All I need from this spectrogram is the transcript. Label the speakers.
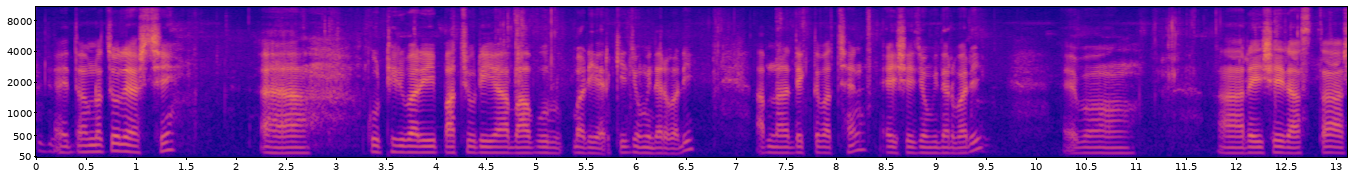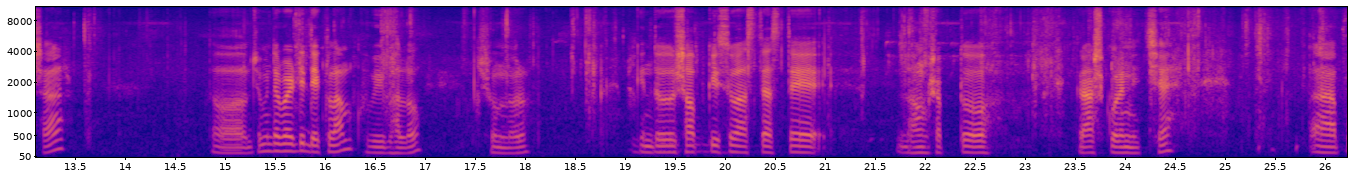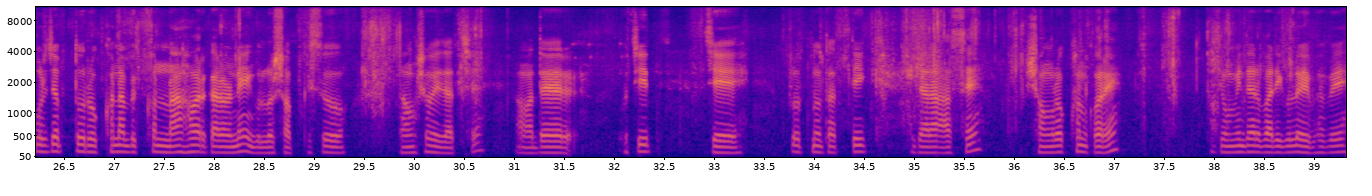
Speaker 1: এই তো আমরা চলে আসছি। কুঠির বাড়ি, পাচুরিয়া, বাবুর বাড়ি আর কি, জমিদার বাড়ি। আপনারা দেখতে পাচ্ছেন এই সেই জমিদার বাড়ি এবং আর এই সেই রাস্তা আসার। তো জমিদার বাড়িটি দেখলাম, খুবই ভালো, সুন্দর। কিন্তু সব কিছু আস্তে আস্তে ধ্বংসাপ্ত গ্রাস করে নিচ্ছে। পর্যাপ্ত রক্ষণাবেক্ষণ না হওয়ার কারণে এগুলো সব কিছু ধ্বংস হয়ে যাচ্ছে। আমাদের উচিত যে প্রত্নতাত্ত্বিক যারা আছে, সংরক্ষণ করে। জমিদার বাড়িগুলো এভাবে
